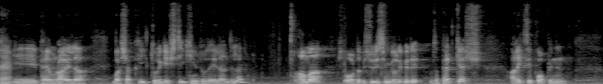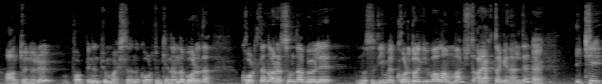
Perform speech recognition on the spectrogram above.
Evet. e, Pemra ile Başak ilk turu geçti. ikinci turda eğlendiler. Ama işte orada bir sürü isim gördük. Biri mesela Pat Cash, Alexei Poprin'in antrenörü. Poprin'in tüm maçlarını kortun kenarında. Bu arada kortların arasında böyle nasıl diyeyim ya koridor gibi bir alan var. İşte ayakta genelde. Evet. İki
